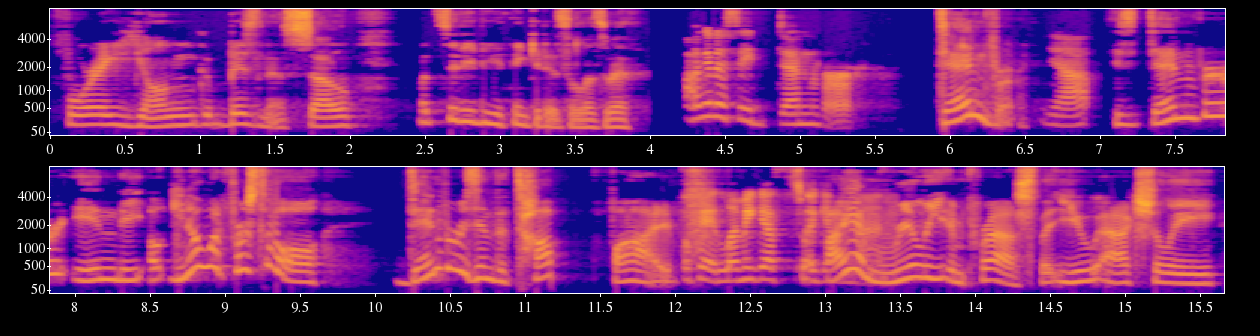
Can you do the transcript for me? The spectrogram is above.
for a young business. So what city do you think it is, Elizabeth? I'm going to say Denver. Denver. Yeah. Is Denver in the, oh, you know what? First of all, Denver is in the top five. Okay, let me guess So again. I am really impressed that you actually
